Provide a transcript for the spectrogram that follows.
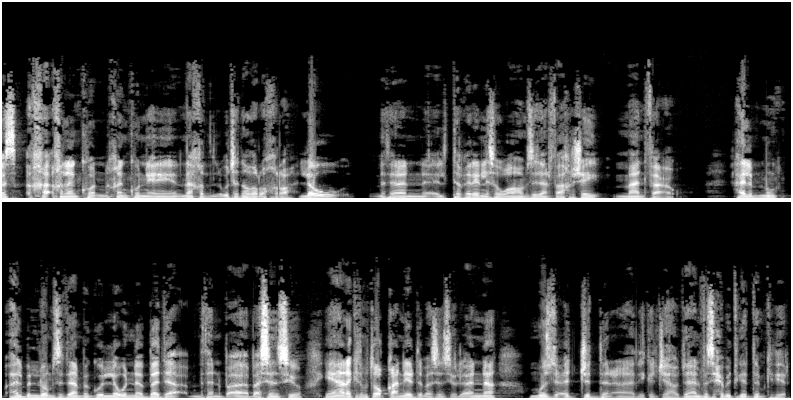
بس خلينا نكون خلينا نكون يعني ناخذ وجهة نظر أخرى. لو مثلا التغييرين اللي سواهم زيدان في آخر شيء ما نفعوا هل هل بنلوم زيدان بنقول لو إنه بدأ مثلا بأسنسيو؟ يعني أنا كنت متوقع إنه يبدأ بأسنسيو لأنه مزعج جدا على هذيك الجهة ودان الفيز يحب يتقدم كثير.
